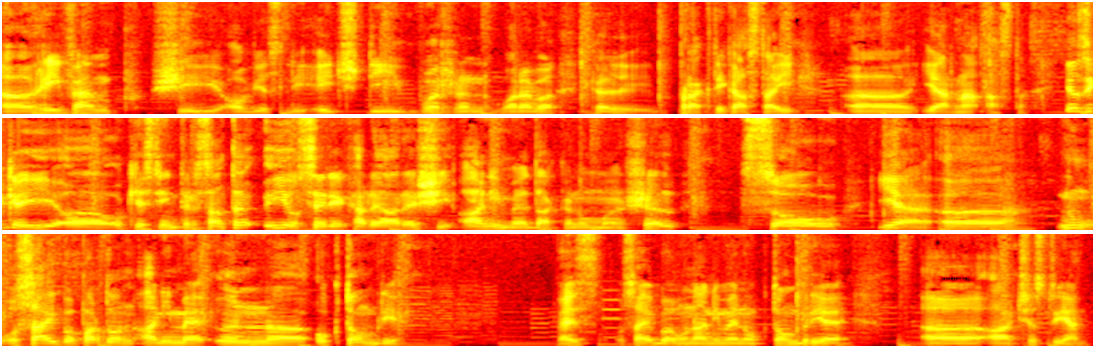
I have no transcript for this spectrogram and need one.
uh, revamp și obviously HD version, whatever, că practic asta e uh, iarna asta. Eu zic că e uh, o chestie interesantă, e o serie care are și anime dacă nu mă înșel, so yeah, uh, nu, o să aibă, pardon, anime în uh, octombrie. Vezi? O să aibă un anime în octombrie uh, a acestui an.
